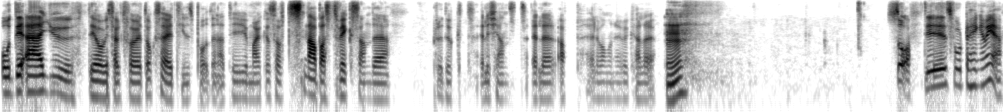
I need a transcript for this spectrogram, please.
Och det är ju, det har vi sagt förut också här i Teams-podden, att det är ju Microsofts snabbast växande produkt eller tjänst eller app eller vad man nu vill kalla det. Mm. Så det är svårt att hänga med.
